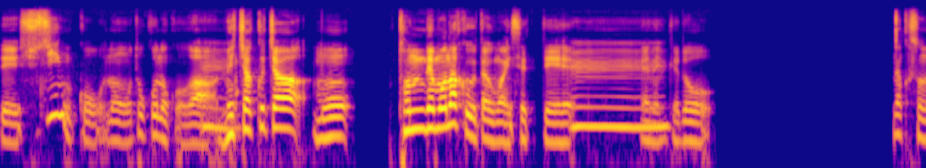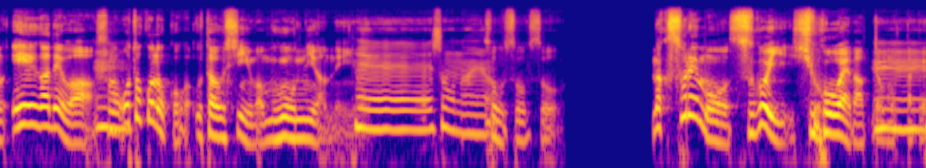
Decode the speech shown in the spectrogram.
て主人公の男の子がうん。めちゃくちゃもうとんでもなく歌うまい設定やねんけど、なんかその映画ではうん。その男の子が歌うシーンは無音になんねんよ、へえそうなんや。そうそうそう。なんかそれもすごい手法やなって思ったけ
